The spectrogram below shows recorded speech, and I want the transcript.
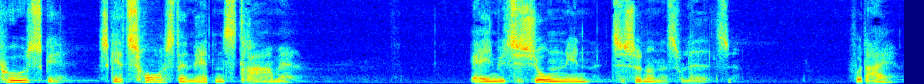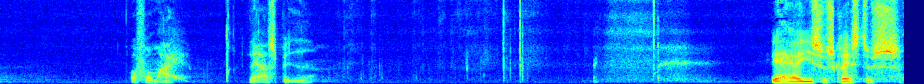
Påske skal torsdag nattens drama er invitationen ind til søndernes forladelse. For dig og for mig. Lad os bede. Ja, Herre Jesus Kristus,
